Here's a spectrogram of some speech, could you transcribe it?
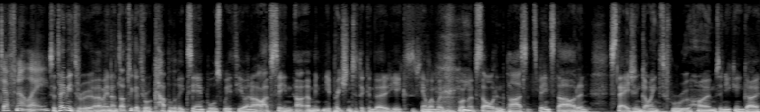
Definitely. So take me through. I mean, I'd love to go through a couple of examples with you. And I've seen. I mean, you're preaching to the converted here because you know when we've when we've sold in the past, it's been styled and staged and going through homes, and you can go.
